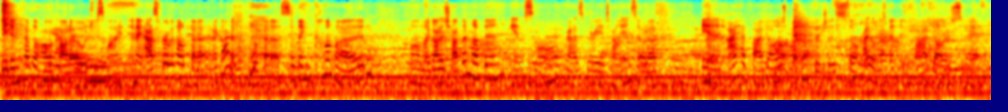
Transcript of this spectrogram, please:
they didn't have the avocado, which was fine, and I asked for it without feta, and I got it with no feta. So thank God. Um, I got a chocolate muffin and a small raspberry Italian soda, and I had five dollars off my purchase, so I only spent like five dollars today.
